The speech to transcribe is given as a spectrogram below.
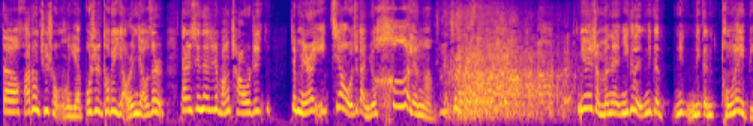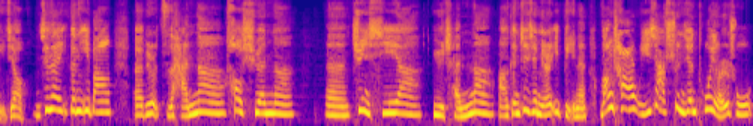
的哗众取宠，也不是特别咬人嚼字儿，但是现在这王超这这名一叫，我就感觉赫亮啊。因为什么呢？你跟你跟你你跟同类比较，你现在跟一帮呃，比如子涵呐、浩轩呐、嗯、俊熙呀、雨辰呐啊，跟这些名一比呢，王超一下瞬间脱颖而出，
